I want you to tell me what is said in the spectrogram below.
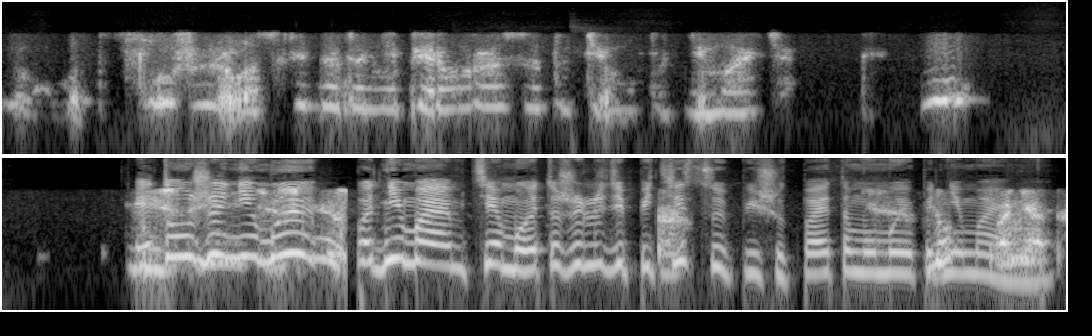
Ну, вот слушаю вас, ребята, не первый раз эту тему поднимаете. Ну, Это уже не мы поднимаем тему, это же люди петицию пишут, поэтому мы и Ну, поднимаем. понятно.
